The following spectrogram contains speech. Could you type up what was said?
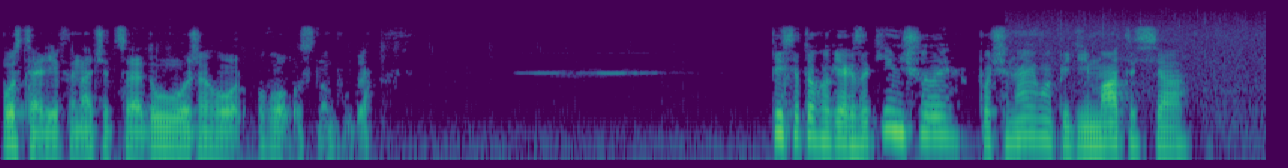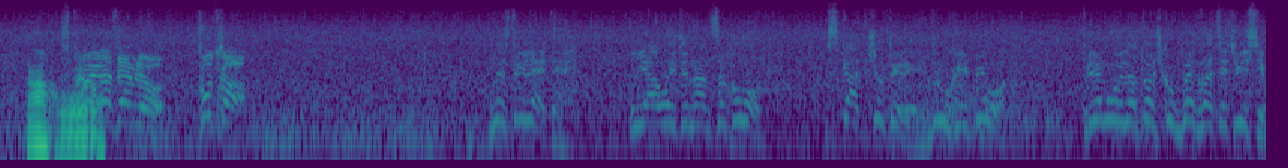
пострілів, іначе це дуже гол- голосно буде. Після того, як закінчили, починаємо підійматися нагору. землю! Хутко! Не стріляйте! Я лейтенант Соколов. Скат 4, другий пілот. Прямую на точку Б-28.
